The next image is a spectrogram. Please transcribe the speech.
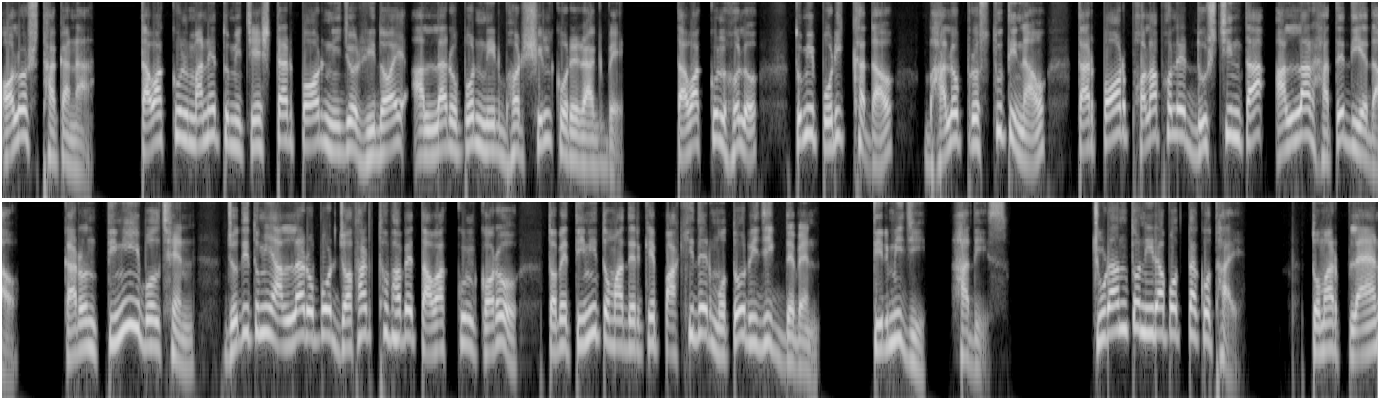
অলস থাকা না। তাওয়াক্কুল মানে তুমি চেষ্টার পর নিজ হৃদয় আল্লাহর উপর নির্ভরশীল করে রাখবে। তাওয়াক্কুল হল, তুমি পরীক্ষা দাও, ভালো প্রস্তুতি নাও, তারপর ফলাফলের দুশ্চিন্তা আল্লাহর হাতে দিয়ে দাও। কারণ তিনিই বলছেন, যদি তুমি আল্লাহর ওপর যথার্থভাবে তাওয়াক্কুল করো তবে তিনি তোমাদেরকে পাখিদের মতো রিজিক দেবেন। তিরমিজি, হাদিস। চূড়ান্ত নিরাপত্তা কোথায়? তোমার প্ল্যান,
